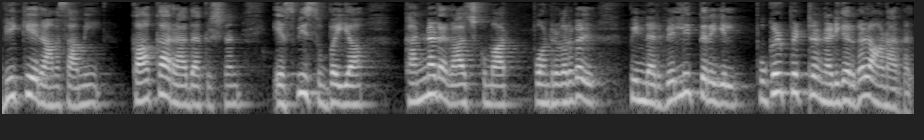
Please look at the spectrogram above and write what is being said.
V K Ramasamy Kaka Radhakrishnan S V Subbaiah Kannada Rajkumar போன்றவர்கள் பின்னர் வெள்ளித்திரையில் புகழ்பெற்ற நடிகர்கள் ஆனார்கள்.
